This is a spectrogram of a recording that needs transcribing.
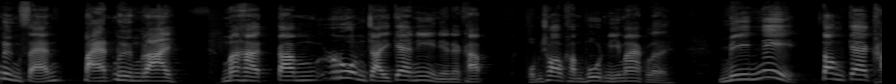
1 8 0 0 0 0 ราย มหากรรมร่วมใจแก้หนี้เนี่ยนะครับผมชอบคำพูดนี้มากเลย มีหนี้ต้องแก้ไข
